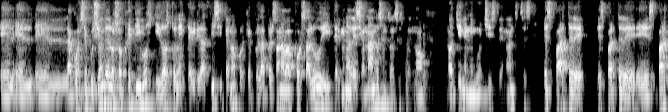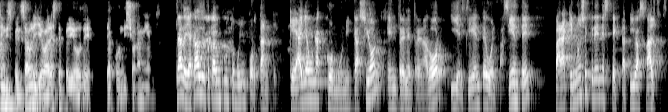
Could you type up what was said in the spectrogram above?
la consecución de los objetivos y dos, pues la integridad física, ¿no? Porque pues la persona va por salud y termina lesionándose, entonces pues no, no tiene ningún chiste, ¿no? Entonces es parte de, es parte de, es parte indispensable llevar este periodo de, de acondicionamiento. Claro, y acabas de tocar un punto muy importante, que haya una comunicación entre el entrenador y el cliente o el paciente para que no se creen expectativas falsas.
